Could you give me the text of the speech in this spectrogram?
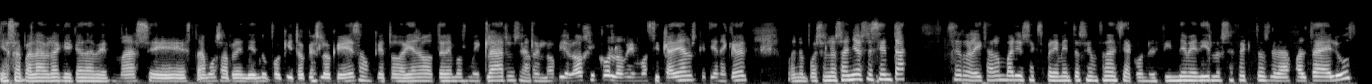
Esa palabra que cada vez más eh, estamos aprendiendo un poquito qué es lo que es, aunque todavía no lo tenemos muy claro, el reloj biológico, los ritmos circadianos, que tiene que ver. Bueno, pues en los años 60 se realizaron varios experimentos en Francia con el fin de medir los efectos de la falta de luz.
